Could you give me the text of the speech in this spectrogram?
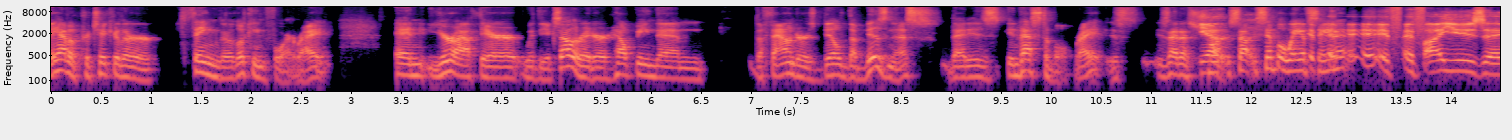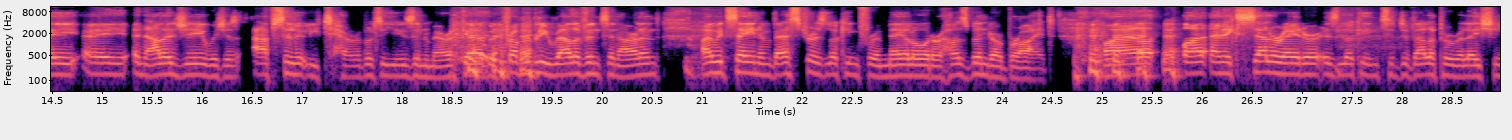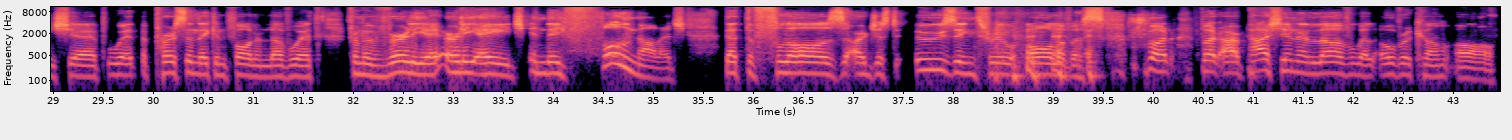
they have a particular thing they're looking for, right? And you're out there with the accelerator helping them the founders build the business that is investable, right? Is is that a short, yeah. simple way of saying if, it? If if I use a a analogy which is absolutely terrible to use in America, but probably relevant in Ireland, I would say an investor is looking for a mail order husband or bride, while, while an accelerator is looking to develop a relationship with a person they can fall in love with from a very early age in the full knowledge that the flaws are just oozing through all of us, but but our passion and love will overcome all.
